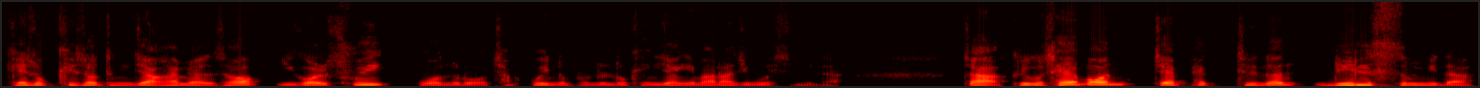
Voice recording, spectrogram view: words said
계속해서 등장하면서 이걸 수익원으로 잡고 있는 분들도 굉장히 많아지고 있습니다. 자, 그리고 세 번째 팩트는 릴스입니다.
